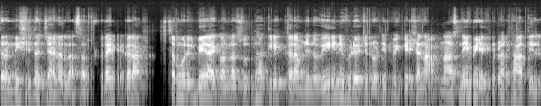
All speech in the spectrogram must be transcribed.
तर निश्चितच चॅनलला सबस्क्राईब करा. समोरील बेल आयकॉनला सुद्धा क्लिक करा. म्हणजे नवीन व्हिडिओचे नोटिफिकेशन आपणास नेहमी मिळत राहतील.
